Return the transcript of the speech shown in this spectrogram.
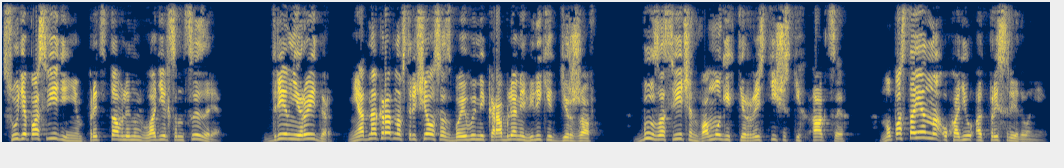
Судя по сведениям, представленным владельцем Цезаря, древний рейдер неоднократно встречался с боевыми кораблями великих держав, был засвечен во многих террористических акциях, но постоянно уходил от преследования.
